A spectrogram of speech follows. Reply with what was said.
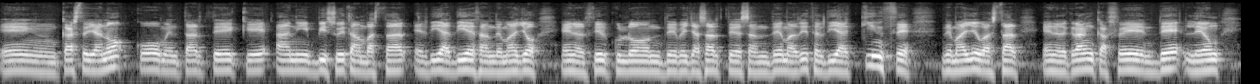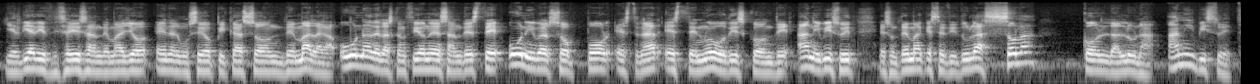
en castellano. Comentarte que Annie B. Sweet va a estar el día 10 de mayo en el Círculo de Bellas Artes de Madrid el día 15 de mayo va a estar en el Gran Café de León y el día 16 de mayo en el Museo Picasso de Málaga. Una de las canciones de este universo por estrenar, este nuevo disco de Annie Bisuit, es un tema que se titula Sola con la Luna. Annie Bisuit.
